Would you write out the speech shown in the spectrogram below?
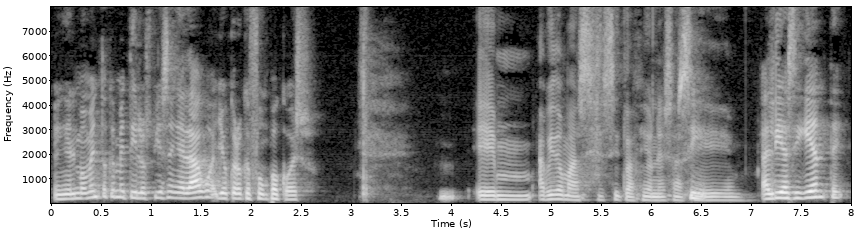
en el momento que metí los pies en el agua, yo creo que fue un poco eso. Em, ha habido más situaciones así. Al día siguiente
